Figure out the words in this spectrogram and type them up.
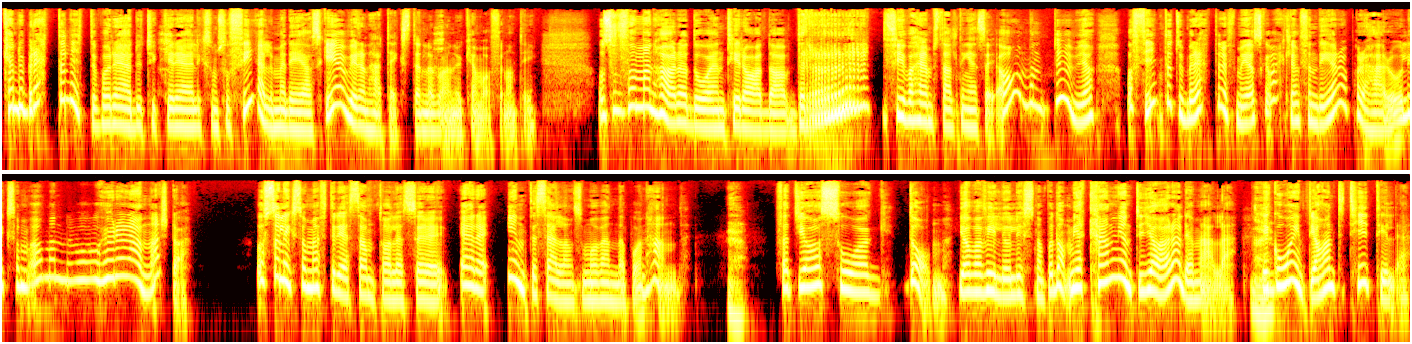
kan du berätta lite vad det är du tycker är liksom så fel med det jag skrev i den här texten eller vad det nu kan vara för någonting. Och så får man höra då en tirad av drrrr, fy vad hemskt allting är. Ja, men du, ja, vad fint att du berättade för mig. Jag ska verkligen fundera på det här. Och, liksom, ja, men, och hur är det annars då? Och så liksom efter det samtalet så är det, är det inte sällan som att vända på en hand. Ja. För att jag såg dem. Jag var villig att lyssna på dem. Men jag kan ju inte göra det med alla. Nej. Det går inte. Jag har inte tid till det.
